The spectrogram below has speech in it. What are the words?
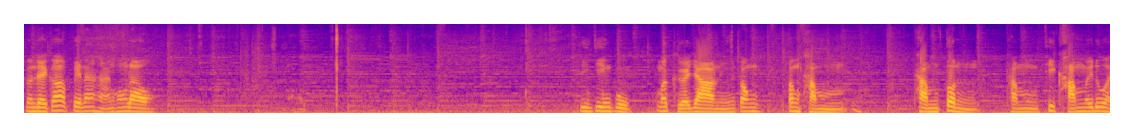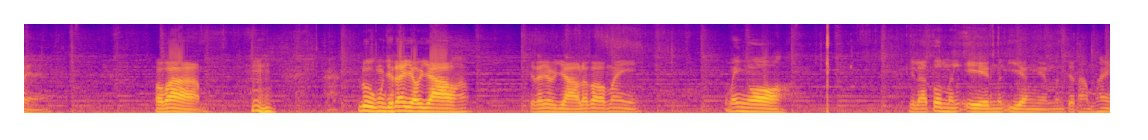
ส่วนใหญ่ก็เป็นอาหารของเรา จริงๆปลูกมะเขือยาวนี้ต้องต้องทำทำต้นทำที่ค้ำไว้ด้วยนะ เพราะว่า ลูกมันจะได้ยาวๆครับ จะได้ยาวๆแล้วก็ไม่ไม่งอ เวลาต้นมันเอ็นมันเอียงเนี่ยมันจะทำให้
